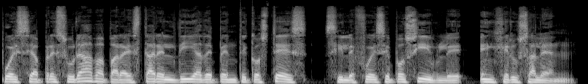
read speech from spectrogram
pues se apresuraba para estar el día de Pentecostés, si le fuese posible, en Jerusalén.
